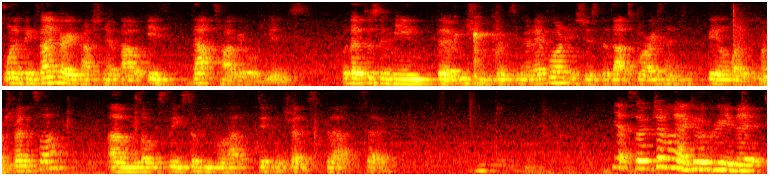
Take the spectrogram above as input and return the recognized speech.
one of the things I'm very passionate about is that target audience. But that doesn't mean that we should be focusing on everyone, it's just that that's where I tend to feel like my strengths are, um, because obviously some people have different strengths to that, so. Yeah, so generally I do agree that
